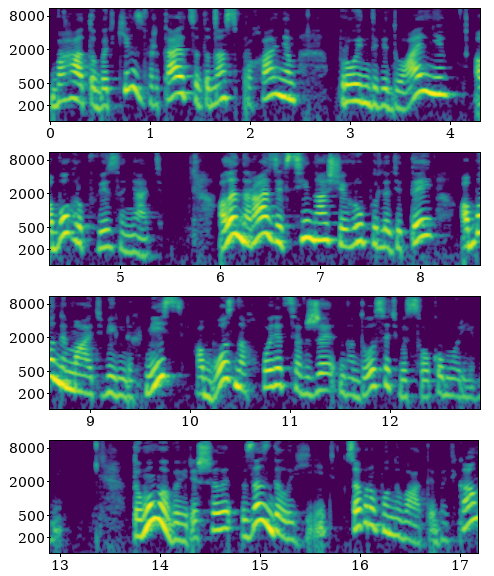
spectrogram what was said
Багато батьків звертаються до нас з проханням про індивідуальні або групові заняття. Але наразі всі наші групи для дітей або не мають вільних місць, або знаходяться вже на досить високому рівні. Тому ми вирішили заздалегідь запропонувати батькам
